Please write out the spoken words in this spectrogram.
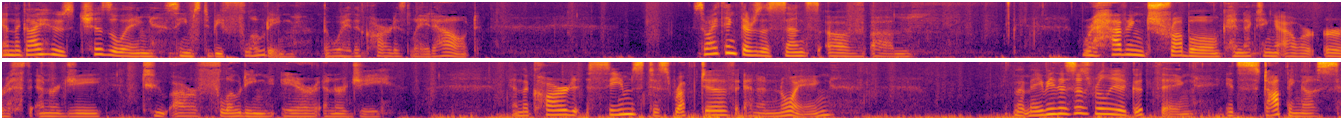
And the guy who's chiseling seems to be floating the way the card is laid out. So I think there's a sense of um, we're having trouble connecting our earth energy to our floating air energy. And the card seems disruptive and annoying, but maybe this is really a good thing. It's stopping us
